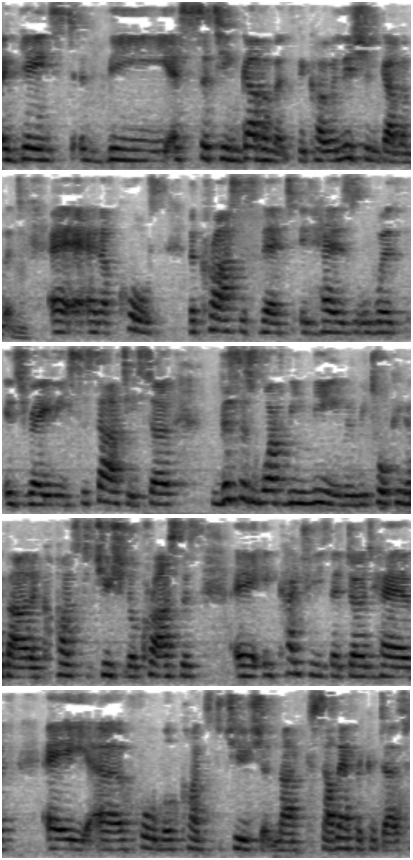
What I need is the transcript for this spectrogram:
against the sitting government, the coalition government, mm. and of course the crisis that it has with Israeli society. So this is what we mean when we're talking about a constitutional crisis uh, in countries that don't have a uh, formal constitution like South Africa does,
